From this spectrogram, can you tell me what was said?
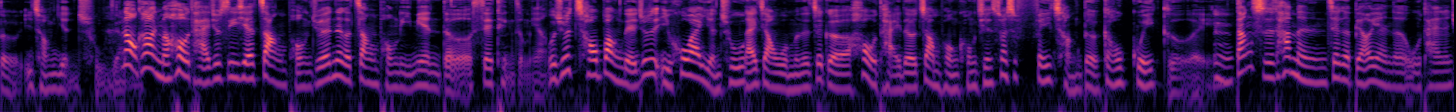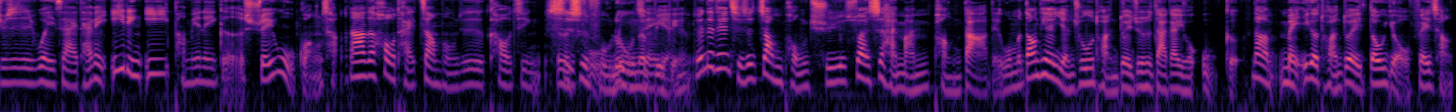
的一场演出这样。那我看到你们后台就是一些帐篷，你觉得那个帐篷里面的 setting 怎么样？我觉得超棒的，就是以户外演出来讲，我们的这个后台的帐篷空间算是非常的高规格哎。嗯，当时他们这个表演的舞台呢，就是位在台北一零一旁边的一个水舞广场，那它的后台帐篷就是靠近市府路那边，点。所以那天其实帐篷区算是还蛮庞大的。我们当天的演出团队就是大概有五个，那每一个团队都有非常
